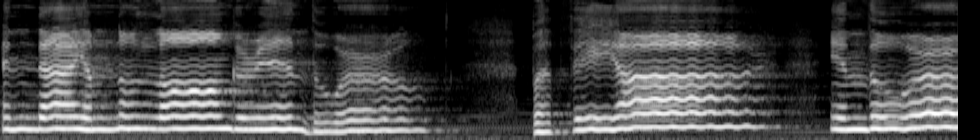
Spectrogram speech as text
And I am no longer in the world, but they are in the world.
